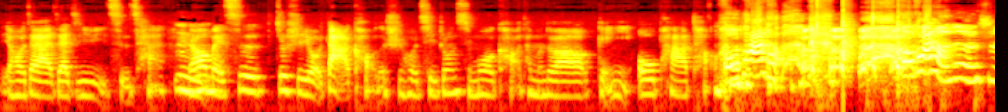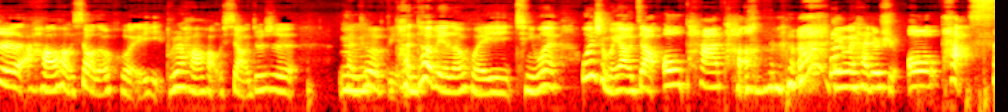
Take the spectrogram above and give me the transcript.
然后大家再继续一次餐。嗯然后每次就是有大考的时候，期中、期末考，他们都要给你欧趴糖。欧趴糖，欧趴糖真的是好好笑的回忆，不是好好笑，就是。嗯很特别很特别的回忆。请问为什么要叫欧趴糖？因为它就是欧 pass，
